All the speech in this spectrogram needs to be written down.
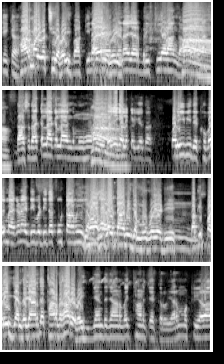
ਠੀਕ ਆ ਫਾਰਮ ਵਾਲੀ ਬੱਚੀ ਆ ਬਾਈ ਬਾਕੀ ਨਾ ਐ ਨੀ ਮੈਂ ਬਈ। ਕਹਿਣਾ ਯਾਰ ਬਰੀਕੀ ਵਾਲਾ ਅੰਗ ਆ ਹਾਂ। ਦੱਸ ਦਾ ਕੱਲਾ ਕੱਲਾ ਅੰਗ ਮੂੰਹੋਂ ਹਾਂ। ਬੋਲਦਾ ਜੇ ਗੱਲ ਕਰੀਏ ਤਾਂ ਪਲੀ ਵੀ ਦੇਖੋ ਬਾਈ ਮੈਂ ਕਹਿਣਾ ਐਡੀ ਵੱਡੀ ਤਾਂ ਕੋਈ ਟਾਮ ਹੀ ਹੋ ਮਾ ਜਾਂਦੀ ਬਾਈ ਤਾਂ ਵੀ ਜੰਮੂ ਕੋਈ ਏਡੀ ਹੂੰ। ਬਾਕੀ ਪਲੀ ਜਿੰਦ ਜਾਣ ਤੇ ਥਣ ਦਿਖਾ ਦੇ ਬਾਈ ਜਿੰਦ ਜਾਨ ਬਾਈ ਥਣ ਚੈੱਕ ਕਰੋ ਯਾਰ ਮੁੱਠੀ ਵਾਲਾ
